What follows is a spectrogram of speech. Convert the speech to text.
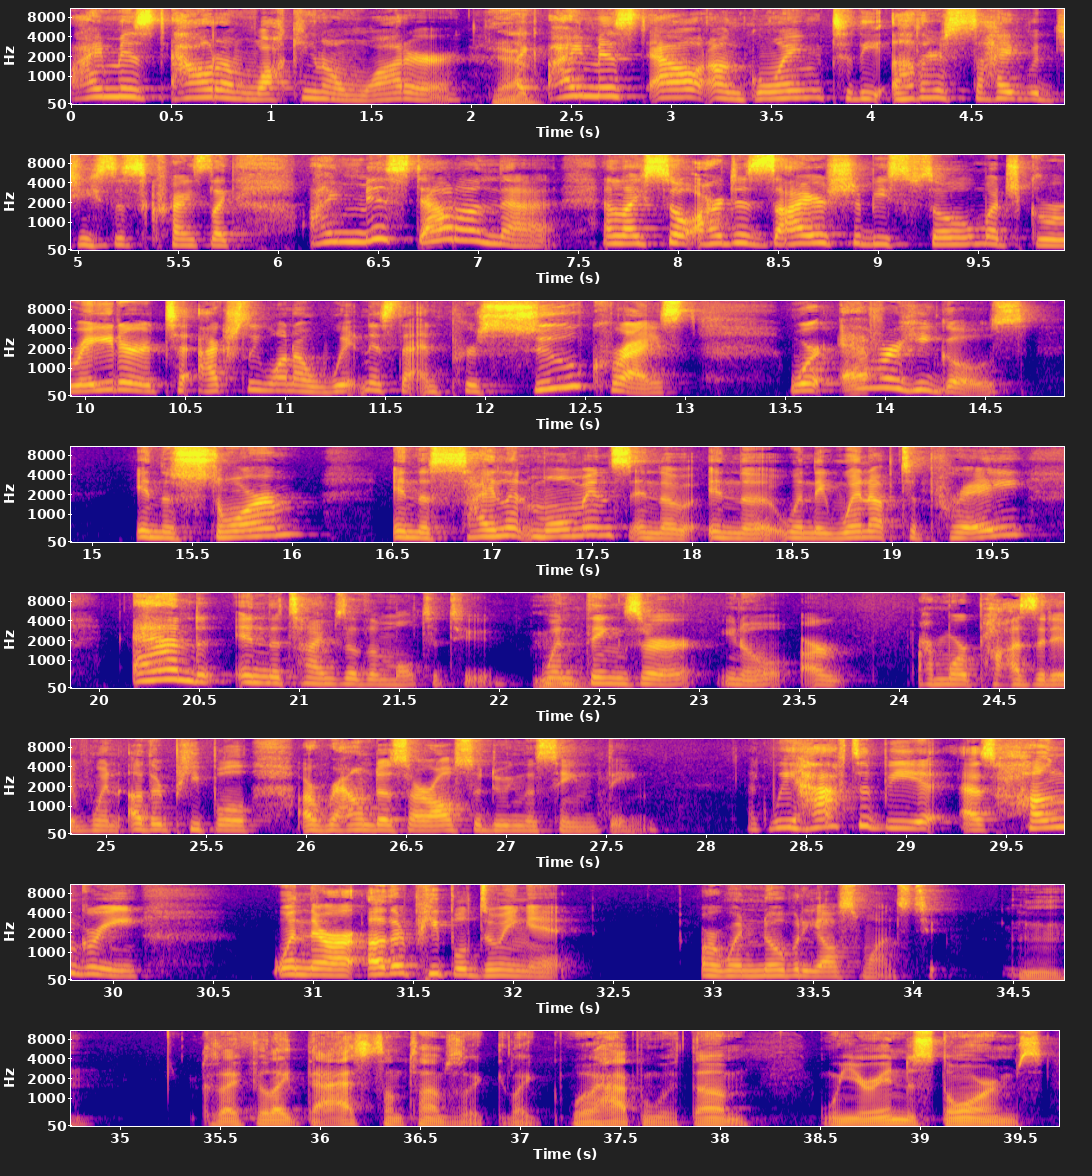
I missed out on walking on water. Yeah. Like I missed out on going to the other side with Jesus Christ. Like I missed out on that. And like so our desire should be so much greater to actually want to witness that and pursue Christ wherever he goes. In the storm, in the silent moments, in the in the when they went up to pray, and in the times of the multitude mm. when things are, you know, are are more positive, when other people around us are also doing the same thing. Like we have to be as hungry when there are other people doing it or when nobody else wants to. Mm. because I feel like that's sometimes like like what happened with them when you're in the storms.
